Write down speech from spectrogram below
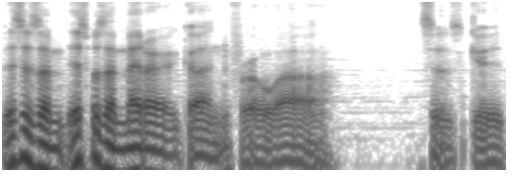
This is a, this was a meta gun for a while. So it was good.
